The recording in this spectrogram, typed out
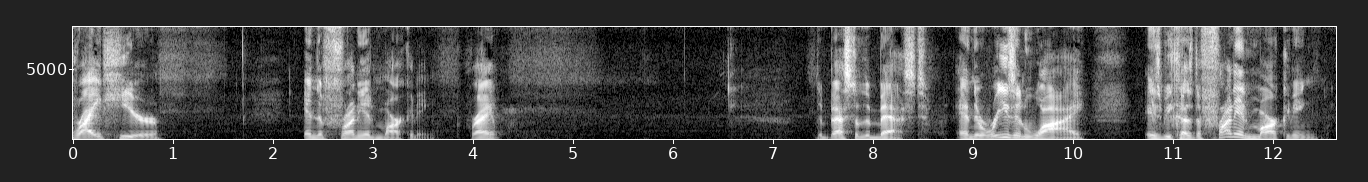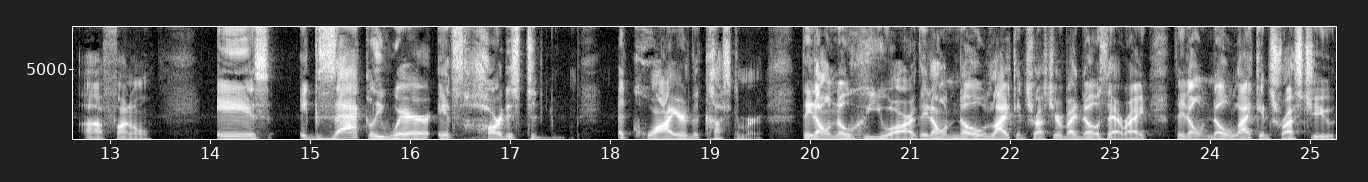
right here in the front end marketing, right? The best of the best. And the reason why is because the front end marketing uh, funnel is exactly where it's hardest to acquire the customer. They don't know who you are. They don't know, like, and trust you. Everybody knows that, right? They don't know, like, and trust you.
